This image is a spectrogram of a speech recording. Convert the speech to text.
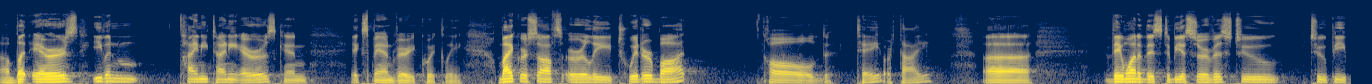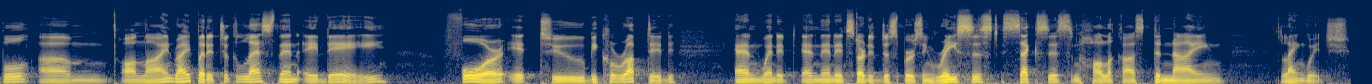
Uh, but errors, even tiny, tiny errors, can expand very quickly. Microsoft's early Twitter bot called Tay or Tai, uh, they wanted this to be a service to, to people um, online, right? But it took less than a day for it to be corrupted and when it and then it started dispersing racist, sexist, and Holocaust denying language.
